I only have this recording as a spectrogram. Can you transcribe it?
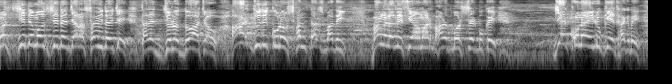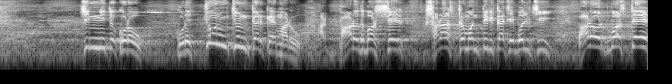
মসজিদে মসজিদে যারা শহীদ হয়েছে, তাদের জন্য দোয়া চাও। আর যদি কোনো সন্ত্রাসবাদী বাংলাদেশি আমার ভারতবর্ষের বুকে যে কোনায় লুকিয়ে থাকবে, চিহ্নিত করো করে চুন চুন করকে মারো। আর ভারতবর্ষের স্বরাষ্ট্রমন্ত্রীর কাছে বলছি, ভারতবর্ষের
